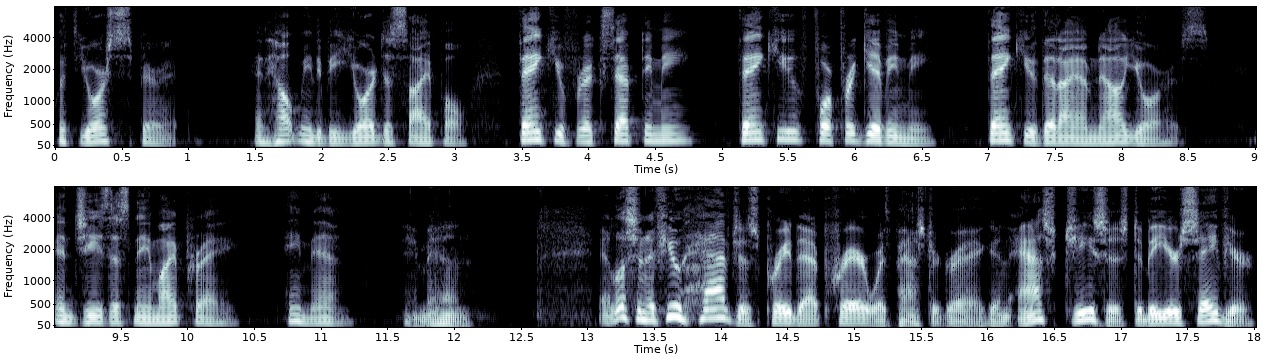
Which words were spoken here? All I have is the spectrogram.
with your Spirit and help me to be your disciple. Thank you for accepting me. Thank you for forgiving me. Thank you that I am now yours. In Jesus' name I pray. Amen. Amen. And listen, if you have just prayed that prayer with Pastor Greg and asked Jesus to be your Savior,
